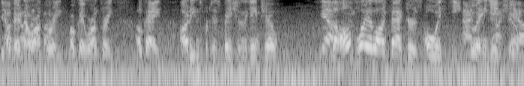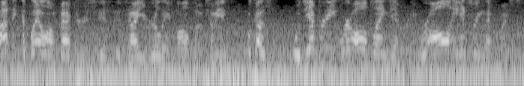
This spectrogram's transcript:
yeah. okay, no, now we're on that's three. Okay, we're on three. Okay, audience participation in the game show. Yeah. The whole play along factor is always key I to any game I- show. Yeah, I think the play along factor is, is, is how you really involve folks. I mean, because with Jeopardy, we're all playing Jeopardy. We're all answering that question.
